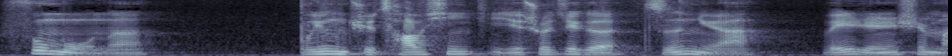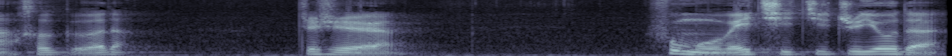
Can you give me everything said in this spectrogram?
父母呢不用去操心，也就是说，这个子女啊为人是蛮合格的。这是父母为其疾之忧的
